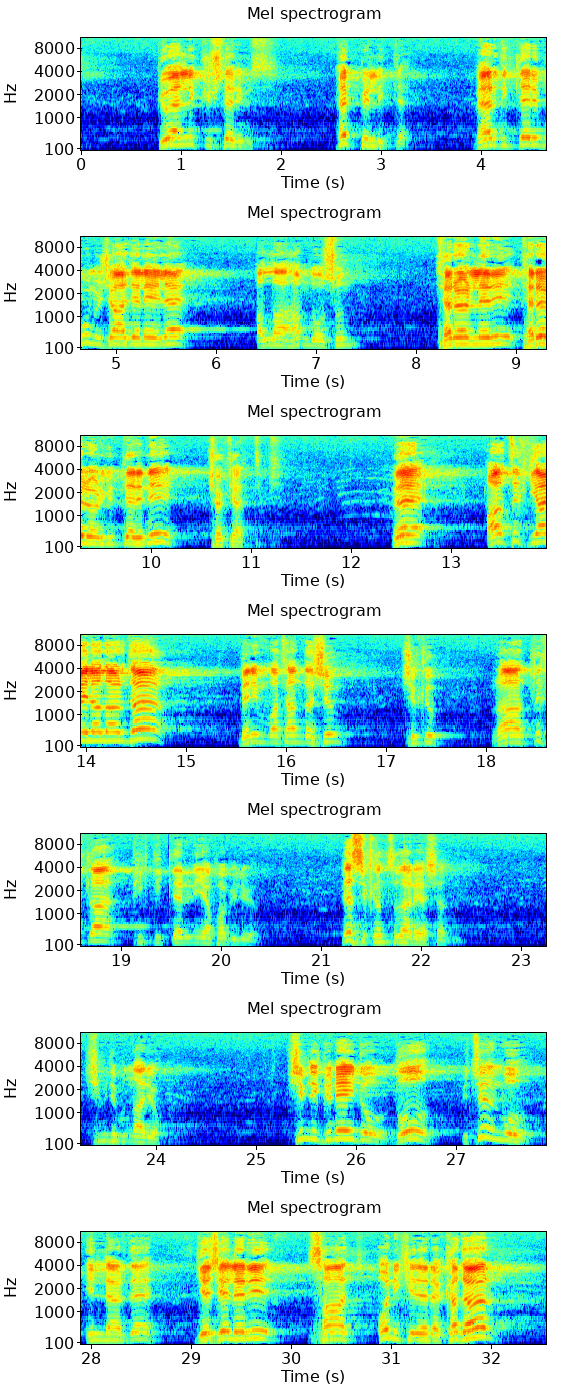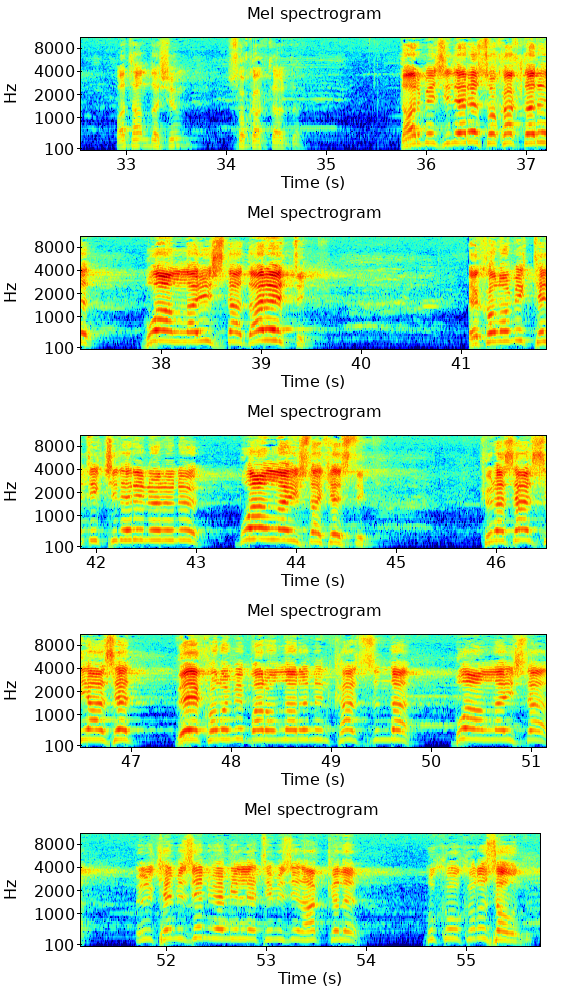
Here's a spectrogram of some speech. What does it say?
güvenlik güçlerimiz hep birlikte verdikleri bu mücadeleyle Allah'a hamdolsun terörleri, terör örgütlerini çökerttik. Ve artık yaylalarda benim vatandaşım çıkıp rahatlıkla pikniklerini yapabiliyor. Ne sıkıntılar yaşadım. Şimdi bunlar yok. Şimdi Güneydoğu, Doğu bütün bu illerde geceleri saat 12'lere kadar vatandaşım sokaklarda. Darbecilere sokakları bu anlayışla dar ettik. Ekonomik tetikçilerin önünü bu anlayışla kestik. Küresel siyaset ve ekonomi baronlarının karşısında bu anlayışla ülkemizin ve milletimizin hakkını, hukukunu savunduk.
